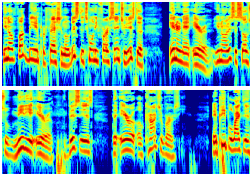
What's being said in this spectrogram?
You know, fuck being professional. This is the 21st century. This is the internet era. You know, this is social media era. This is the era of controversy. And people like the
